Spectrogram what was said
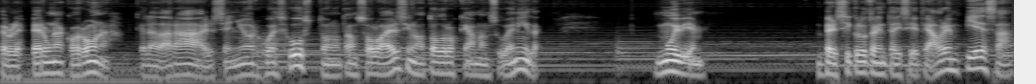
pero le espera una corona que le dará el Señor juez justo, no tan solo a él, sino a todos los que aman su venida. Muy bien, versículo 37. Ahora empieza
